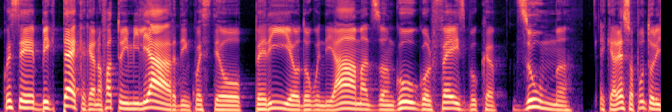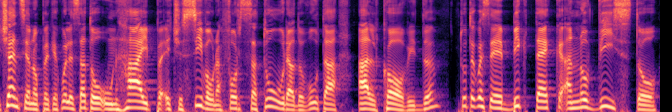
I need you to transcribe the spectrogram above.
Queste big tech che hanno fatto i miliardi in questo periodo, quindi Amazon, Google, Facebook, Zoom, e che adesso appunto licenziano perché quello è stato un hype eccessivo, una forzatura dovuta al Covid, Tutte queste big tech hanno visto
